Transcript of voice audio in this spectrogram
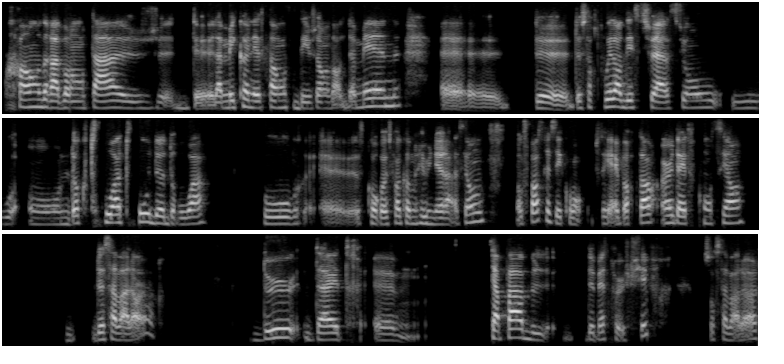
prendre avantage de la méconnaissance des gens dans le domaine, de se retrouver dans des situations où on octroie trop de droits pour euh, ce qu'on reçoit comme rémunération. Donc, je pense que c'est important, un, d'être conscient de sa valeur, deux, d'être euh, capable de mettre un chiffre sur sa valeur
